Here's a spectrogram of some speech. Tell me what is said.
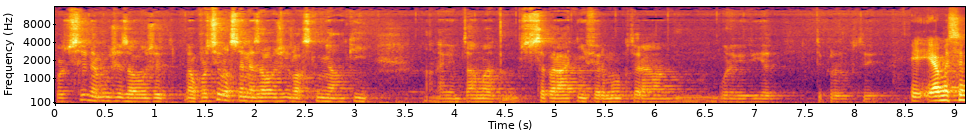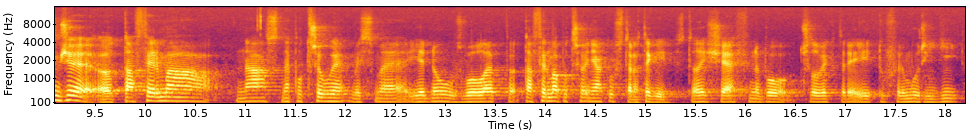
Proč si nemůže založit, no proč si vlastně nezaloží vlastně nějaký, já nevím, tam separátní firmu, která bude vyvíjet ty produkty? Já myslím, že eh, ta firma nás nepotřebuje. My jsme jednou z voleb, ta firma potřebuje nějakou strategii. Jste šéf nebo člověk, který tu firmu řídí,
